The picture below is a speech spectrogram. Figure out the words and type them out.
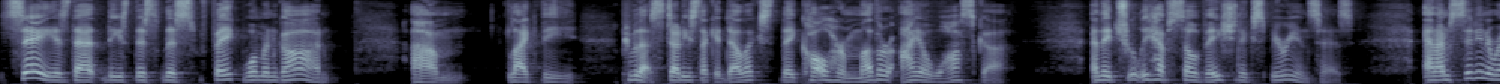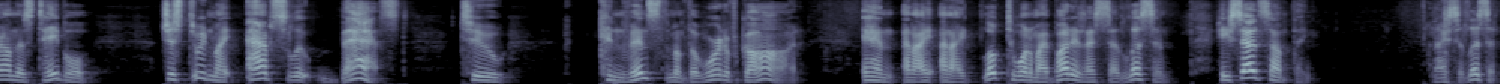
say is that these this this fake woman God, um, like the people that study psychedelics, they call her Mother Ayahuasca, and they truly have salvation experiences. And I'm sitting around this table, just doing my absolute best to convince them of the Word of God. And and I and I looked to one of my buddies and I said, "Listen," he said something, and I said, "Listen,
